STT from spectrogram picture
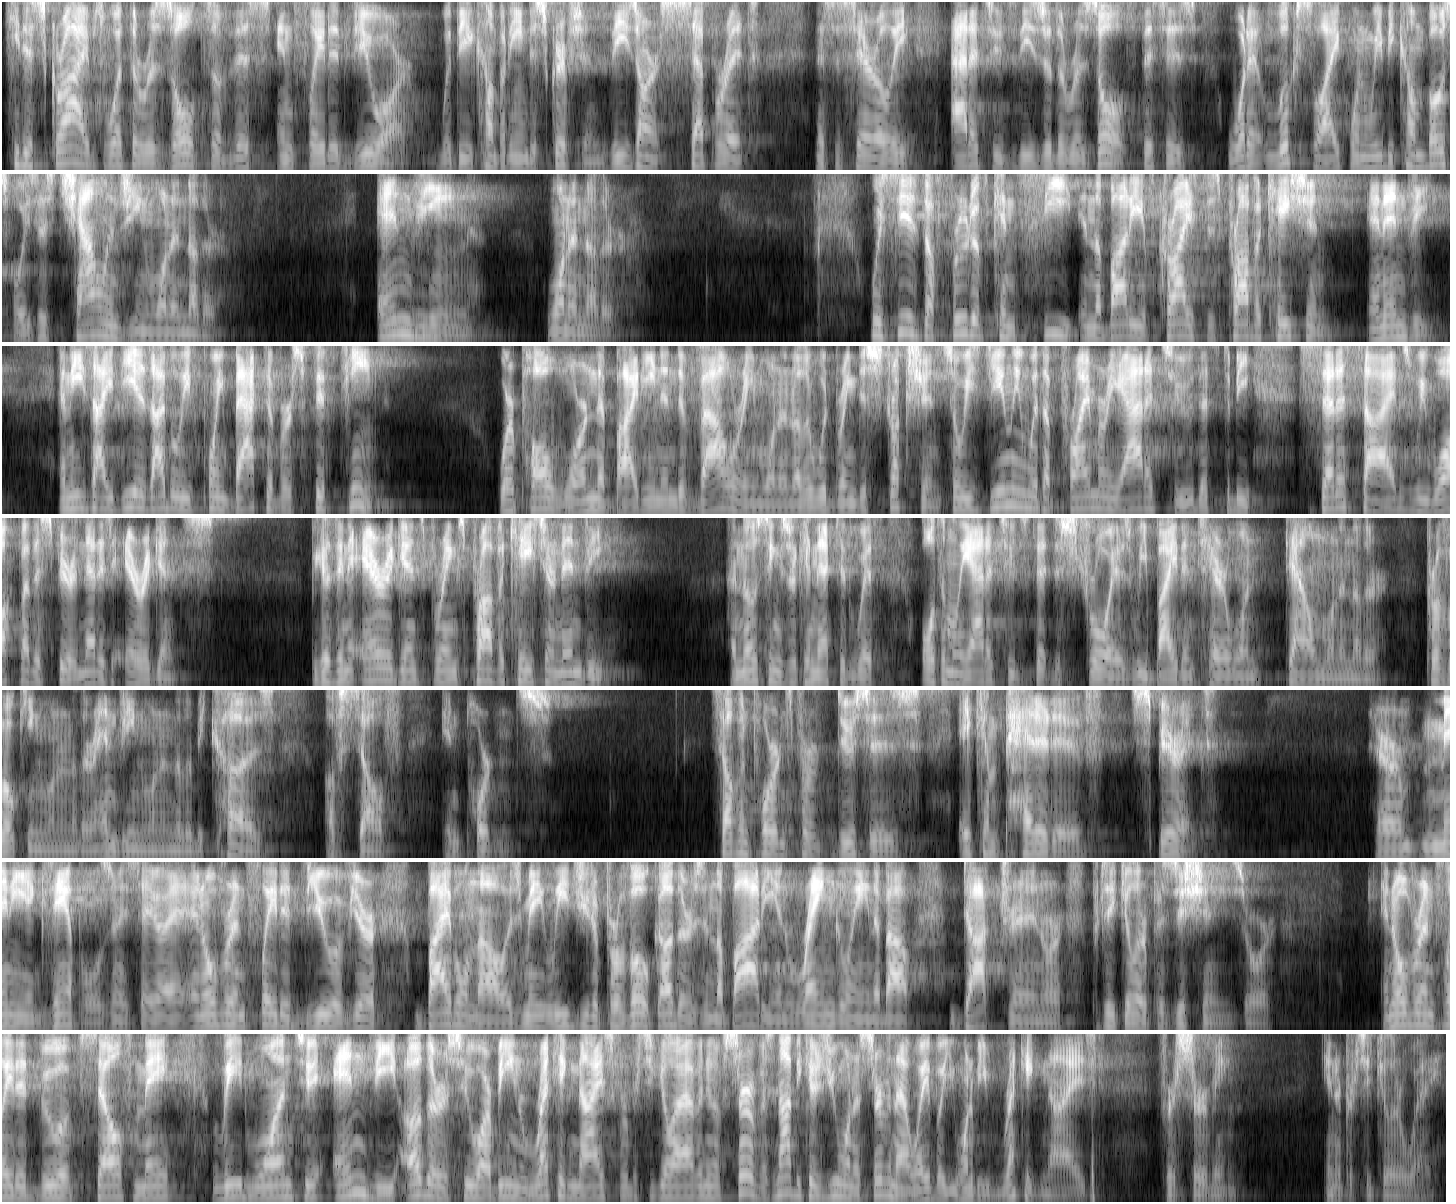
He describes what the results of this inflated view are with the accompanying descriptions. These aren't separate necessarily attitudes, these are the results. This is what it looks like when we become boastful. He says, challenging one another, envying one another we see as the fruit of conceit in the body of Christ is provocation and envy. And these ideas, I believe, point back to verse 15, where Paul warned that biting and devouring one another would bring destruction. So he's dealing with a primary attitude that's to be set aside as we walk by the Spirit, and that is arrogance. Because in arrogance brings provocation and envy. And those things are connected with ultimately attitudes that destroy as we bite and tear one down one another, provoking one another, envying one another because of self importance. Self importance produces a competitive spirit. There are many examples. And they say uh, an overinflated view of your Bible knowledge may lead you to provoke others in the body in wrangling about doctrine or particular positions. Or an overinflated view of self may lead one to envy others who are being recognized for a particular avenue of service. Not because you want to serve in that way, but you want to be recognized for serving in a particular way.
